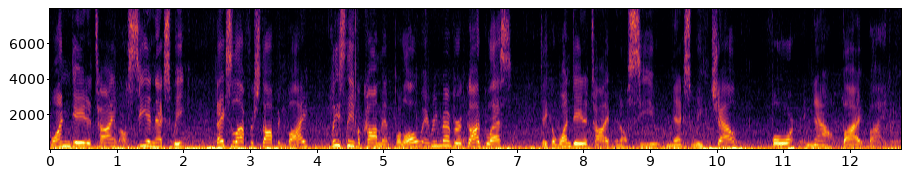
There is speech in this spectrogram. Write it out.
one day at a time. I'll see you next week. Thanks a lot for stopping by. Please leave a comment below. And remember, God bless. Take it one day at a time, and I'll see you next week. Ciao for now. Bye-bye.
